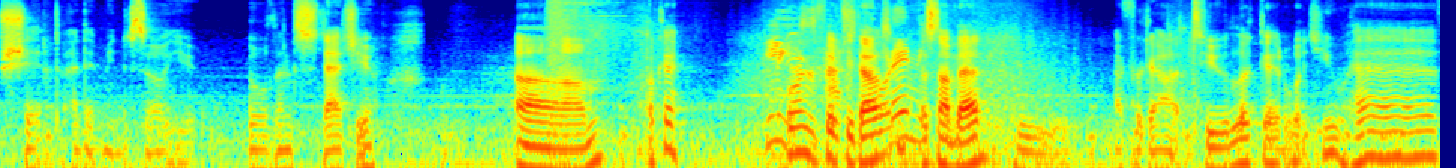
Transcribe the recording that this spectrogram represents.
Shit, I didn't mean to sell you. Golden statue. Um, okay. 450,000. That's not bad. Ooh, I forgot to look at what you have.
